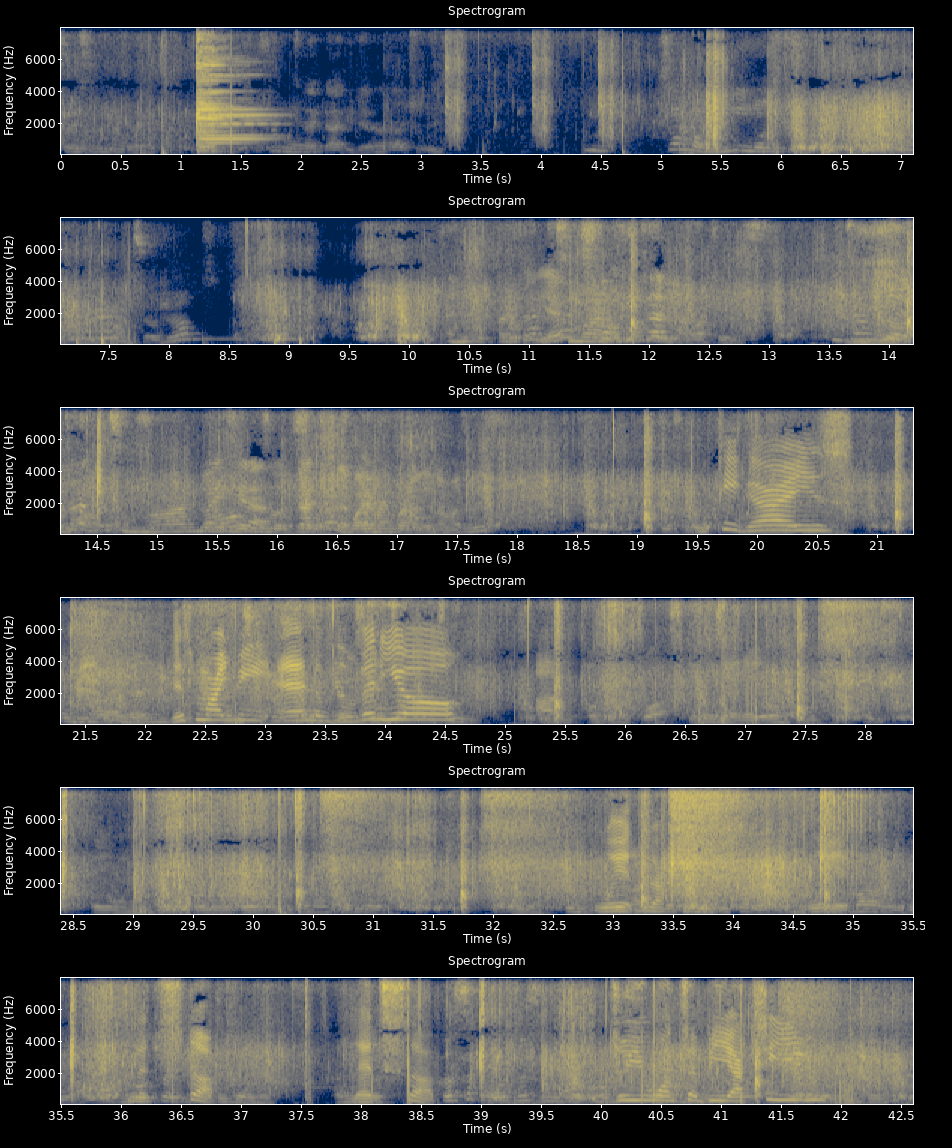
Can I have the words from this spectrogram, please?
Tracy anyway. Something like that, you know, actually. Somebody, it. it brother didn't batteries. Okay, guys. This might be end of the video. And on the before asking me that I want to be I want to be I want to come Wait, exactly. Wait. Let's stop. Let's stop. Do you want to be a team? And the father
